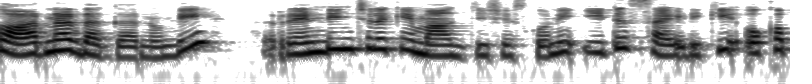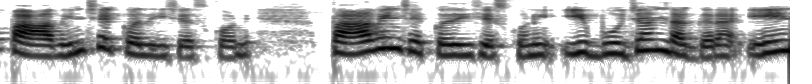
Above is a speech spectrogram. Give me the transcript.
కార్నర్ దగ్గర నుండి రెండించులకి మార్క్ చేసేసుకొని ఇటు సైడ్కి ఒక పావించి ఎక్కువ తీసేసుకోండి. పావించి ఎక్కువ తీసేసుకొని ఈ భుజం దగ్గర ఏం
